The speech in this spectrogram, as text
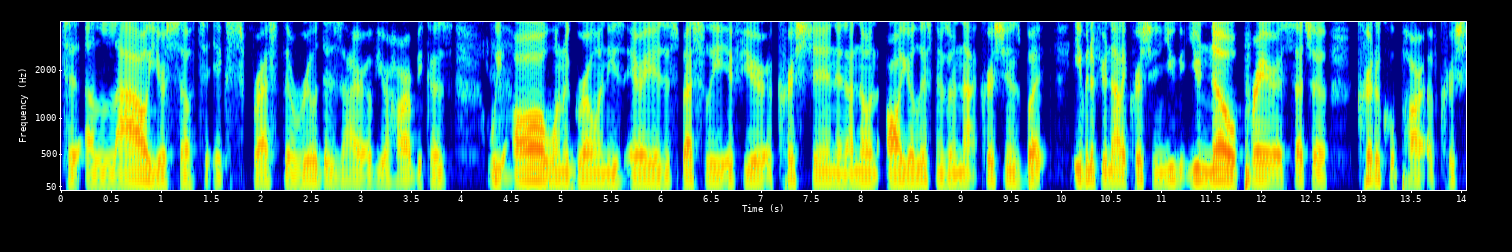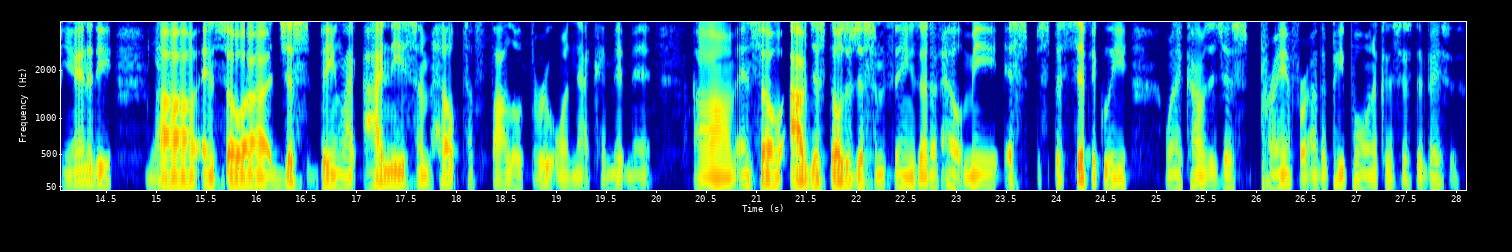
to allow yourself to express the real desire of your heart because we all want to grow in these areas especially if you're a christian and i know all your listeners are not christians but even if you're not a christian you you know prayer is such a critical part of christianity yeah. uh, and so uh, just being like i need some help to follow through on that commitment um, and so I've just those are just some things that have helped me specifically when it comes to just praying for other people on a consistent basis.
